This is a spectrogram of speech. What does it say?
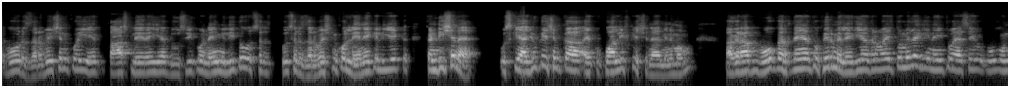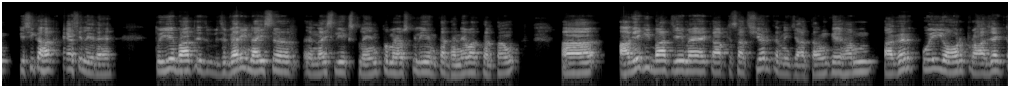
वो रिजर्वेशन कोई एक कास्ट ले रही है दूसरी को नहीं मिली तो उस, उस रिजर्वेशन को लेने के लिए एक कंडीशन है। उसकी एजुकेशन का एक क्वालिफिकेशन है मिनिमम अगर आप वो करते हैं तो फिर मिलेगी अदरवाइज़ तो मिलेगी नहीं तो ऐसे वो किसी का हक कैसे ले रहे हैं? तो ये बात is very nice nicely explain तो मैं उसके लिए इनका धन्यवाद करता हूँ। आगे की बात ये मैं एक आपके साथ शेयर करनी चाहता हूँ कि हम अगर कोई और प्रोजेक्ट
